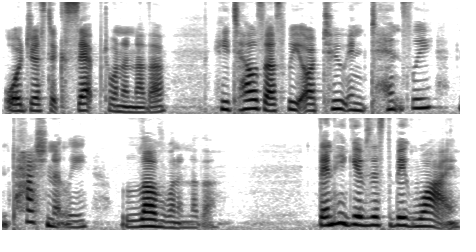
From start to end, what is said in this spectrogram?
or just accept one another. He tells us we are to intensely and passionately love one another. Then he gives us the big why.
